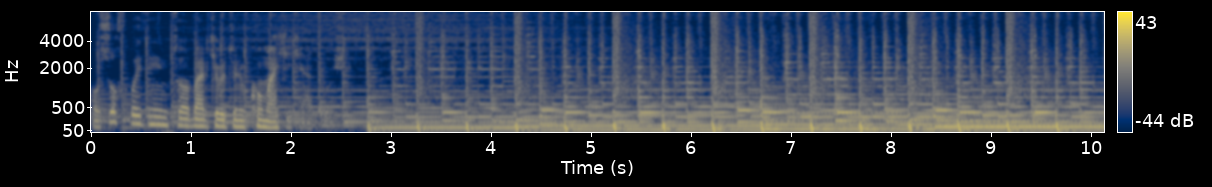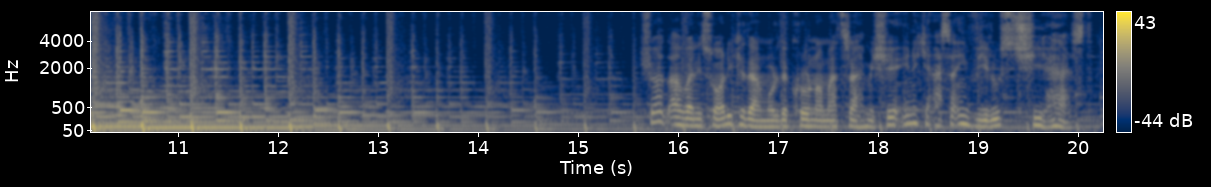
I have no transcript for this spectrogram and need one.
پاسخ بدیم تا بلکه بتونیم کمکی کرده باشیم. شاید اولین سوالی که در مورد کرونا مطرح میشه اینه که اصلا این ویروس چی هست؟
